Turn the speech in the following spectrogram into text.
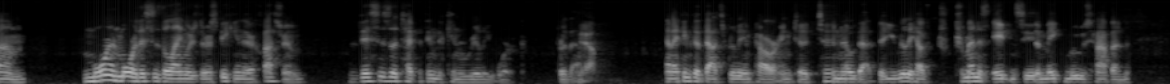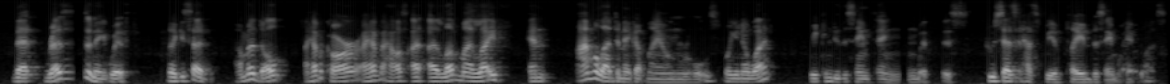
Um, more and more, this is the language they're speaking in their classroom. This is the type of thing that can really work for them. Yeah. And I think that that's really empowering to, to know that, that you really have tr- tremendous agency to make moves happen that resonate with, like you said, I'm an adult, I have a car, I have a house, I, I love my life, and I'm allowed to make up my own rules. Well, you know what? We can do the same thing with this. Who says it has to be played the same way it was?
